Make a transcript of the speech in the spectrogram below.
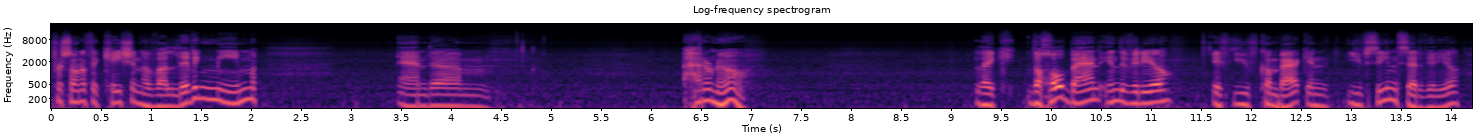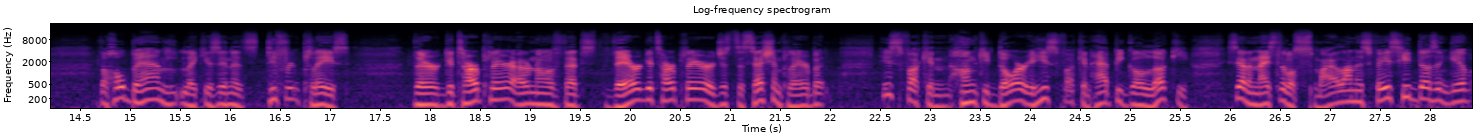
personification of a living meme. And um I don't know. Like the whole band in the video, if you've come back and you've seen said video, the whole band like is in a different place. Their guitar player, I don't know if that's their guitar player or just a session player, but He's fucking hunky dory. He's fucking happy go lucky. He's got a nice little smile on his face. He doesn't give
